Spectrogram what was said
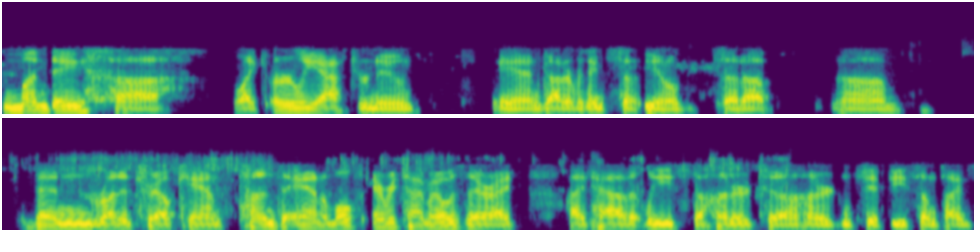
Monday, uh, like early afternoon, and got everything set, you know, set up. Um, then running trail cams, tons of animals. Every time I was there, I'd I'd have at least 100 to 150, sometimes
